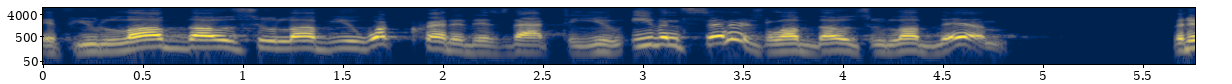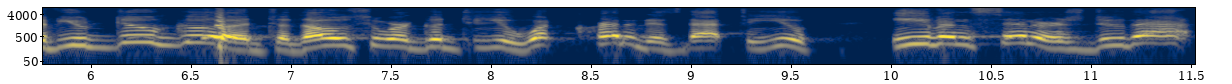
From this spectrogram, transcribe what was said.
If you love those who love you, what credit is that to you? Even sinners love those who love them. But if you do good to those who are good to you, what credit is that to you? Even sinners do that.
